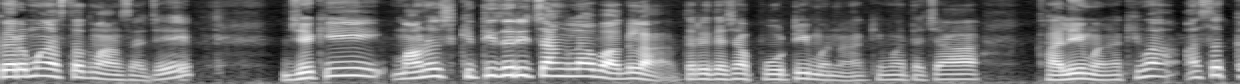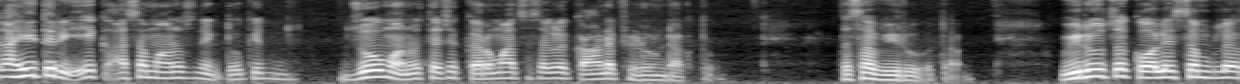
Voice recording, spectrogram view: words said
कर्म असतात माणसाचे जे की माणूस किती जरी चांगला वागला तरी त्याच्या पोटी म्हणा किंवा त्याच्याखाली म्हणा किंवा असं काहीतरी एक असा माणूस निघतो की जो माणूस त्याच्या कर्माचं सगळं कान फेडून टाकतो. तसा विरू होता. विरूचं कॉलेज संपलं.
